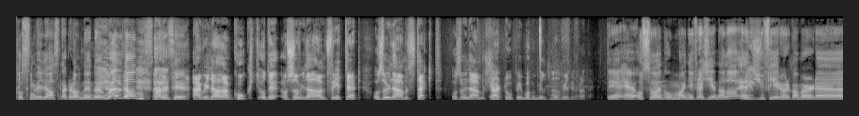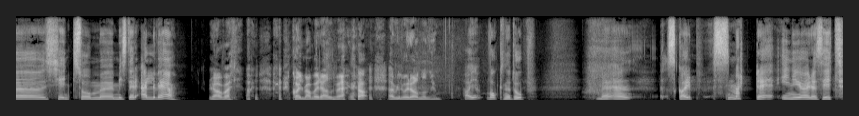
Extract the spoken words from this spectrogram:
Hvordan vil du ha sneglene dine? Well done, skal vi si. Jeg vil ha dem kokt, og, det, og så vil jeg ha dem fritert, og så vil jeg ha dem stekt, og så vil jeg ha dem skåret opp i mange små biter. Det er også en ung mann fra Kina, da. En 24 år gammel, eh, kjent som eh, Mr. LV. Ja vel. Kall meg bare LV. Ja. Jeg vil være anonym. Han våknet opp med en skarp smerte inni øret sitt.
